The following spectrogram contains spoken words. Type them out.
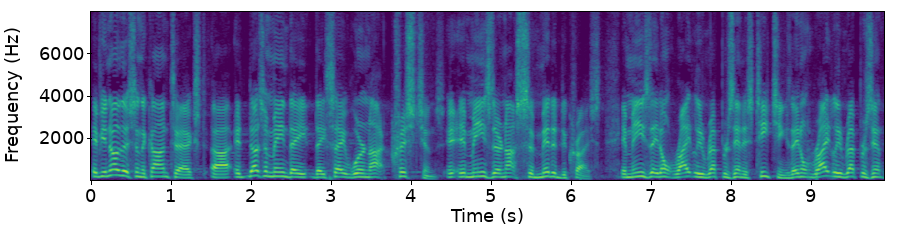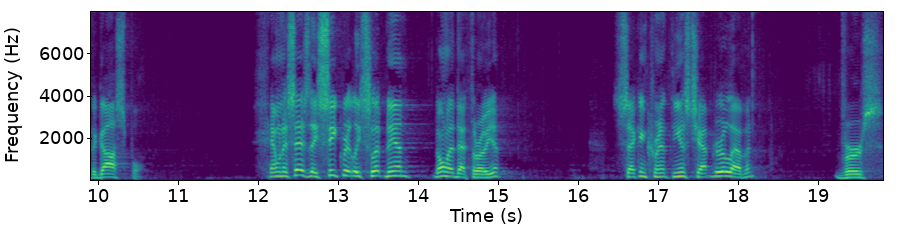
If you know this in the context, uh, it doesn't mean they, they say we're not Christians. It, it means they're not submitted to Christ. It means they don't rightly represent his teachings. They don't rightly represent the gospel. And when it says they secretly slipped in, don't let that throw you. 2 Corinthians chapter 11, verse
